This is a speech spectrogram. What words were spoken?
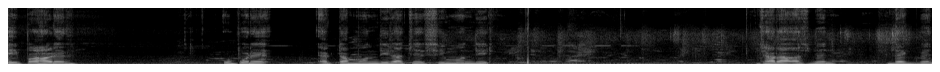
এই পাহাড়ের উপরে একটা মন্দির আছে, শিব মন্দির। যারা আসবেন, দেখবেন।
